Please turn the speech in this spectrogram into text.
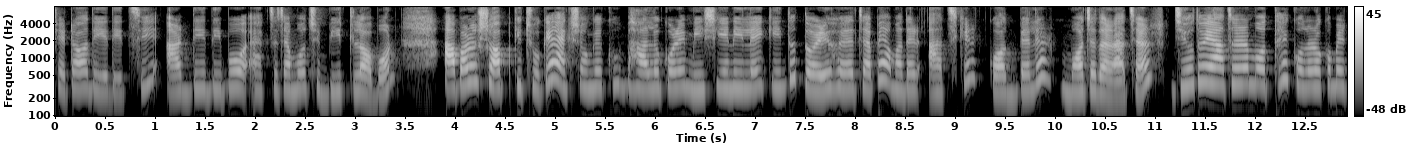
সেটাও দিয়ে দিচ্ছি। আর দিয়ে দিব এক চা চামচ বিট লবণ। আবারও সব কিছুকে একসঙ্গে খুব ভালো করে মিশিয়ে নিলেই কিন্তু তৈরি হয়ে যাবে আমাদের আজকের কদবেলের মজাদার আচার। যেহেতু এই আচারের মধ্যে কোনো রকমের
